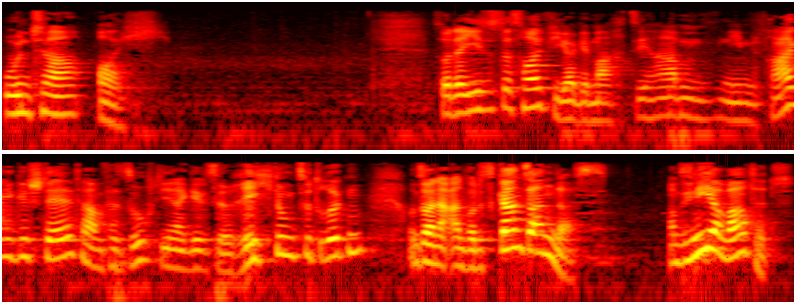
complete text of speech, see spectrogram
unter euch. So hat Jesus das häufiger gemacht. Sie haben ihm eine Frage gestellt, haben versucht, ihn in eine gewisse Richtung zu drücken und seine Antwort ist ganz anders. Haben sie nie erwartet,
